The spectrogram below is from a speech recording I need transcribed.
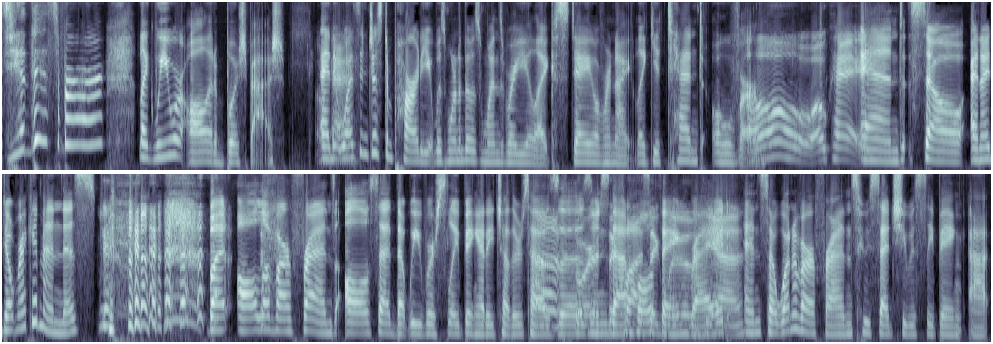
did this for her. Like we were all at a bush bash, and it wasn't just a party. It was one of those ones where you like stay overnight, like you tent over. Oh, okay. And so, and I don't recommend this, but all of our friends all said that we were sleeping at each other's houses course, and that whole thing, move, right? yeah. And so, one of our friends who said she was sleeping at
